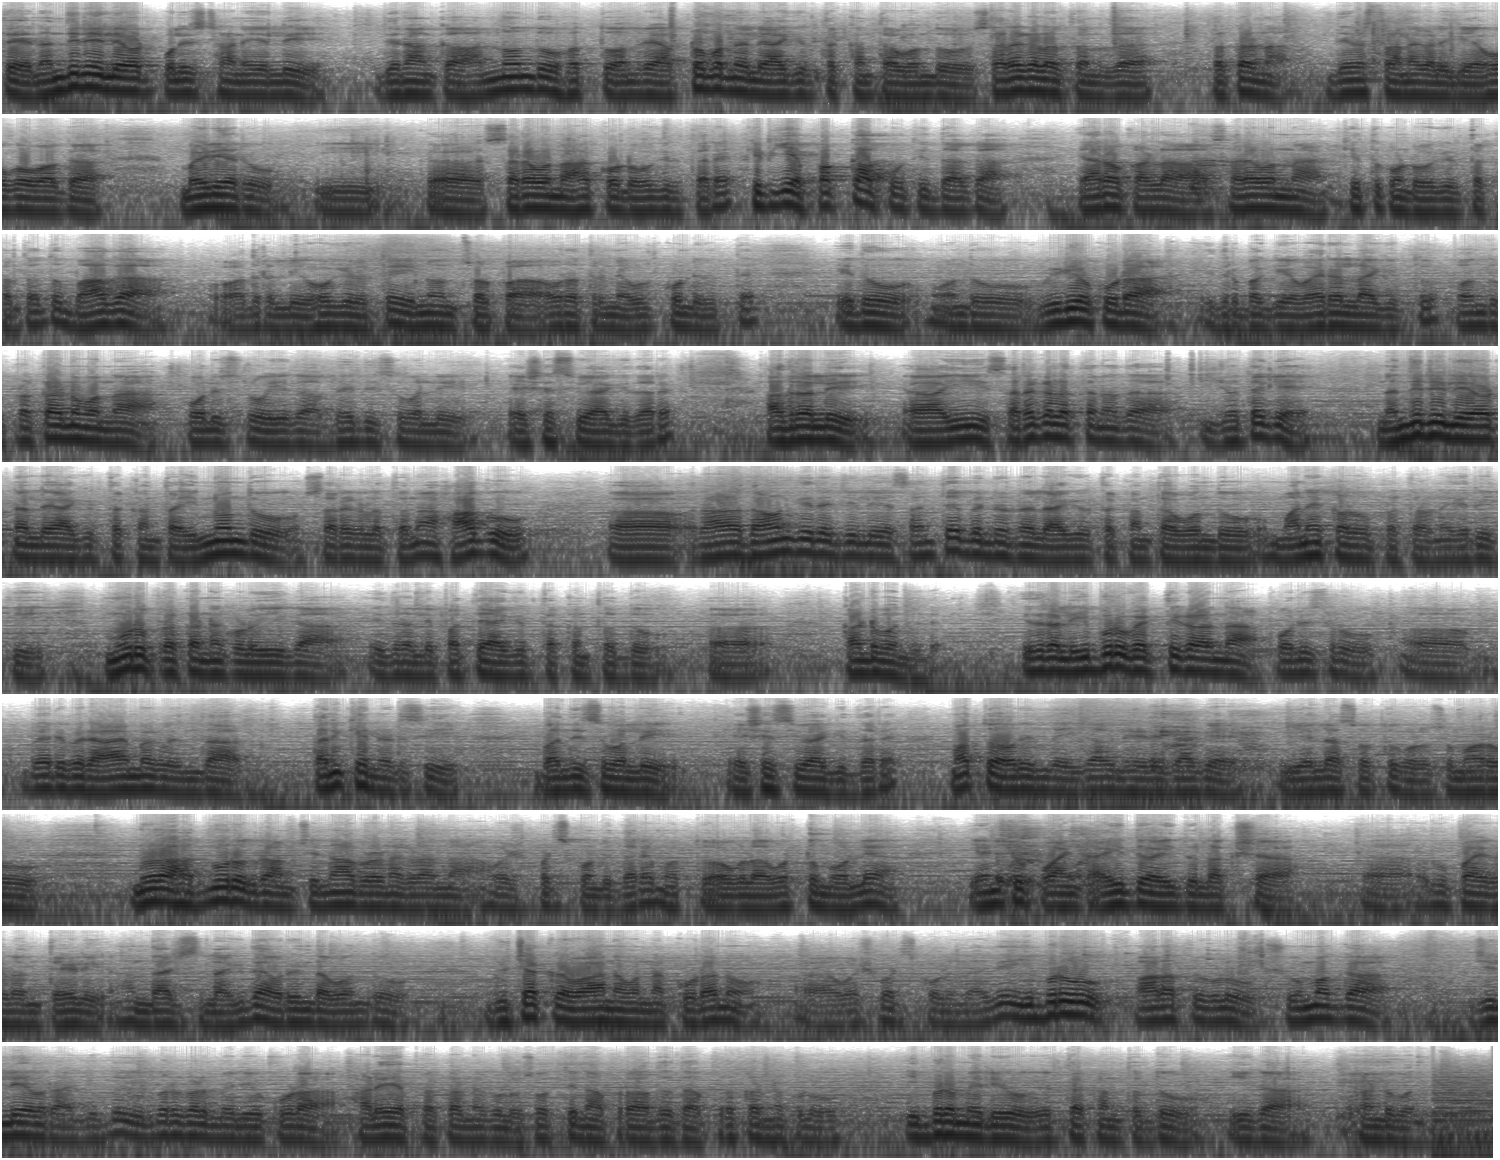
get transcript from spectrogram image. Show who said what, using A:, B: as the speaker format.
A: ಮತ್ತು Nandini layout police ಠಾಣೆಯಲ್ಲಿ ದಿನಾಂಕ ಹನ್ನೊಂದು, ಹತ್ತು ಅಂದರೆ ಅಕ್ಟೋಬರ್ನಲ್ಲಿ ಆಗಿರ್ತಕ್ಕಂಥ ಒಂದು ಸರಗಳತನದ ಪ್ರಕರಣ ದೇವಸ್ಥಾನಗಳಿಗೆ ಹೋಗುವಾಗ ಮಹಿಳೆಯರು ಈ ಸರವನ್ನು ಹಾಕ್ಕೊಂಡು ಹೋಗಿರ್ತಾರೆ. ಕಿಟಕಿಯ ಪಕ್ಕ ಕೂತಿದ್ದಾಗ ಯಾರೋ ಕಳ್ಳ ಸರವನ್ನು ಕಿತ್ತುಕೊಂಡು ಹೋಗಿರ್ತಕ್ಕಂಥದ್ದು ಭಾಗ ಅದರಲ್ಲಿ ಹೋಗಿರುತ್ತೆ. ಇನ್ನೊಂದು ಸ್ವಲ್ಪ ಅವ್ರ ಹತ್ರನೇ ಉಳ್ಕೊಂಡಿರುತ್ತೆ. ಇದು ಒಂದು ವಿಡಿಯೋ ಕೂಡ ಇದ್ರ ಬಗ್ಗೆ ವೈರಲ್ ಆಗಿತ್ತು. ಒಂದು ಪ್ರಕರಣವನ್ನು ಪೊಲೀಸರು ಈಗ ಭೇದಿಸುವಲ್ಲಿ ಯಶಸ್ವಿಯಾಗಿದ್ದಾರೆ. ಅದರಲ್ಲಿ ಈ ಸರಗಳತನದ ಜೊತೆಗೆ ನಂದಿನಿ ಲೇಔಟ್ನಲ್ಲಿ ಆಗಿರ್ತಕ್ಕಂಥ ಇನ್ನೊಂದು ಸರಗಳತನ ಹಾಗೂ ದಾವಣಗೆರೆ ಜಿಲ್ಲೆಯ ಸಂತೆಬೆನ್ನೂರಿನಲ್ಲಿ ಆಗಿರ್ತಕ್ಕಂಥ ಒಂದು ಮನೆ ಕಳುವು ಪ್ರಕರಣ ಈ ರೀತಿ ಮೂರು ಪ್ರಕರಣಗಳು ಈಗ ಇದರಲ್ಲಿ ಪತ್ತೆಯಾಗಿರ್ತಕ್ಕಂಥದ್ದು ಆಗಿರ್ತಕ್ಕಂಥದ್ದು ಕಂಡುಬಂದಿದೆ. ಇದರಲ್ಲಿ ಇಬ್ಬರು ವ್ಯಕ್ತಿಗಳನ್ನು ಪೊಲೀಸರು ಬೇರೆ ಬೇರೆ ಆಯಾಮಗಳಿಂದ ತನಿಖೆ ನಡೆಸಿ ಬಂಧಿಸುವಲ್ಲಿ ಯಶಸ್ವಿಯಾಗಿದ್ದಾರೆ ಮತ್ತು ಅವರಿಂದ ಈಗಾಗಲೇ ಹೇಳಿದಾಗೆ ಈ ಎಲ್ಲ ಸ್ವತ್ತುಗಳು ಸುಮಾರು ನೂರ ಹದಿಮೂರು ಗ್ರಾಮ್ ಚಿನ್ನಾಭರಣಗಳನ್ನು ವಶಪಡಿಸಿಕೊಂಡಿದ್ದಾರೆ ಮತ್ತು ಅವುಗಳ ಒಟ್ಟು ಮೌಲ್ಯ ಎಂಟು ಪಾಯಿಂಟ್ ಐದು ಐದು ಲಕ್ಷ ರೂಪಾಯಿಗಳಂತೇಳಿ ಅಂದಾಜಿಸಲಾಗಿದೆ. ಅವರಿಂದ ಒಂದು ದ್ವಿಚಕ್ರ ವಾಹನವನ್ನು ಕೂಡ ವಶಪಡಿಸಿಕೊಳ್ಳಲಾಗಿದೆ. ಇಬ್ಬರು ಆರೋಪಿಗಳು ಶಿವಮೊಗ್ಗ ಜಿಲ್ಲೆಯವರಾಗಿದ್ದು, ಇಬ್ಬರುಗಳ ಮೇಲೆಯೂ ಕೂಡ ಹಳೆಯ ಪ್ರಕರಣಗಳು, ಸೊತ್ತಿನ ಅಪರಾಧದ ಪ್ರಕರಣಗಳು ಇಬ್ಬರ ಮೇಲೆಯೂ ಇರ್ತಕ್ಕಂಥದ್ದು ಈಗ ಕಂಡುಬಂದಿದೆ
